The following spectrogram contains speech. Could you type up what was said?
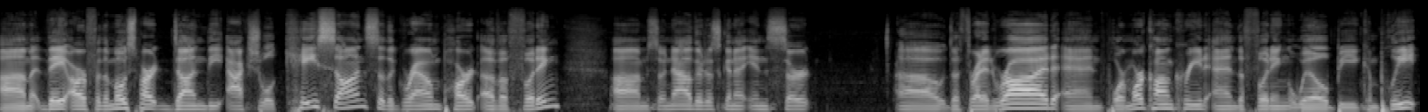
Um, they are, for the most part, done the actual caissons, so the ground part of a footing. Um, so now they're just going to insert uh, the threaded rod and pour more concrete, and the footing will be complete.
